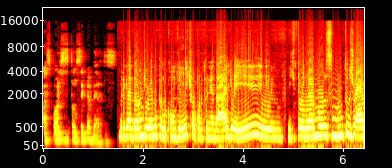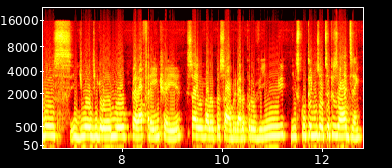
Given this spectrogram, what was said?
as portas estão sempre abertas. Obrigadão, Diego, pelo convite, oportunidade aí. E, que tenhamos muitos jogos e dias de Grêmio pela frente aí. Isso aí, valeu, pessoal. Obrigada por ouvir. E escutem os outros episódios, hein?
